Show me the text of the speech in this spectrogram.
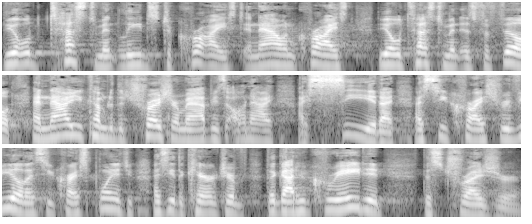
The Old Testament leads to Christ, and now in Christ, the Old Testament is fulfilled. And now you come to the treasure map, you say, Oh, now I, I see it. I, I see Christ revealed. I see Christ pointed to. I see the character of the God who created this treasure.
